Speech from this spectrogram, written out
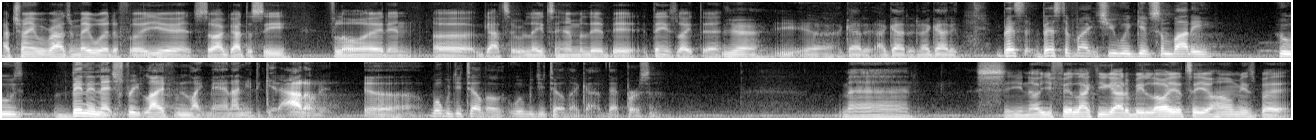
I trained with Roger Mayweather for a year, and so I got to see Floyd and uh, got to relate to him a little bit, things like that. Yeah, yeah, I got it, I got it, I got it. Best best advice you would give somebody who's been in that street life and like, man, I need to get out of it. Uh, what would you tell those, What would you tell that guy, that person? Man, you know, you feel like you got to be loyal to your homies, but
